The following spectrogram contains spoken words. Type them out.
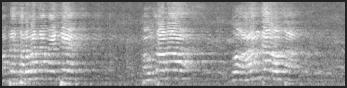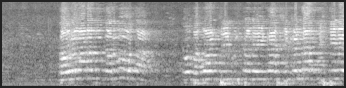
आपल्या सर्वांना माहिती आहे कंसाला जो अहंकार होता गौरवाला जो गर्व होता तो भगवान श्रीकृष्णाने एका शिखंडा दृष्टीने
